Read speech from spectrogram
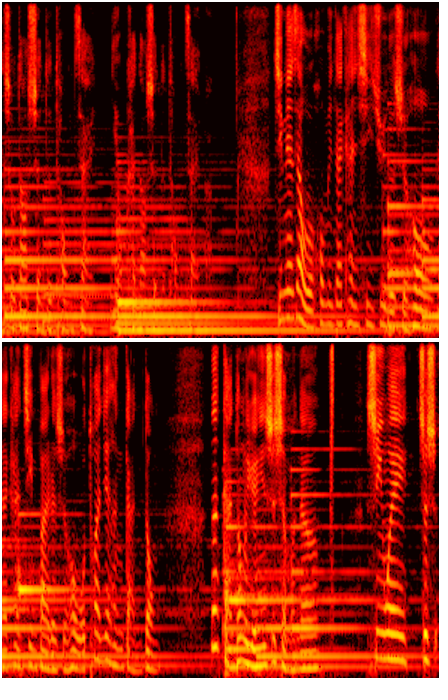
感受到神的同在，你有看到神的同在吗？今天在我后面在看戏剧的时候，在看敬拜的时候，我突然间很感动。那感动的原因是什么呢？是因为这是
